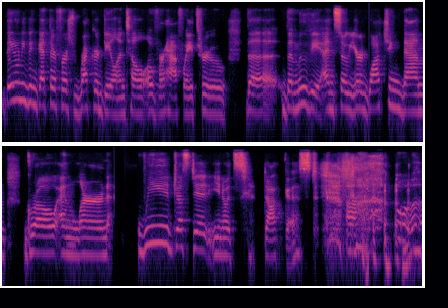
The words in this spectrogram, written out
they don't even get their first record deal until over halfway through the the movie and so you're watching them grow and learn we just did you know it's darkest. Uh,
